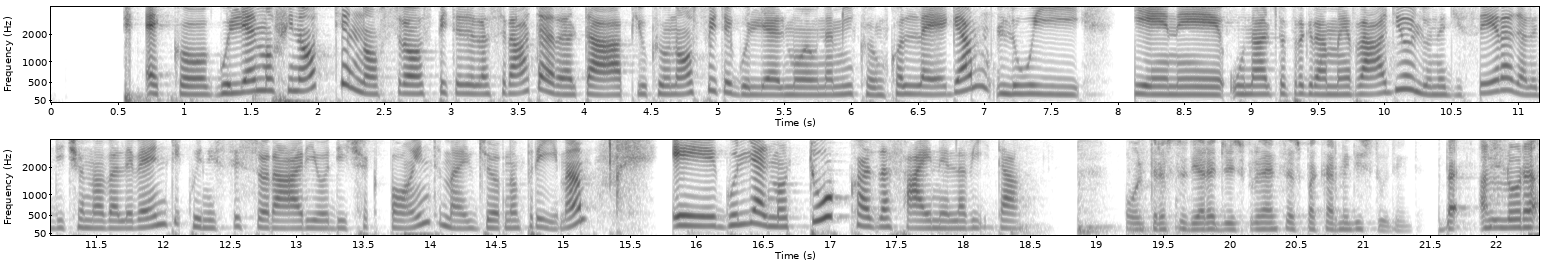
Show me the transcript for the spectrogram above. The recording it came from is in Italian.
Ecco, Guglielmo Finotti è il nostro ospite della serata, in realtà più che un ospite, Guglielmo è un amico e un collega. Lui tiene un altro programma in radio il lunedì sera dalle 19 alle 20, quindi stesso orario di Checkpoint, ma il giorno prima. E Guglielmo, tu cosa fai nella vita? Oltre a studiare giurisprudenza e spaccarmi di studi. Beh, allora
